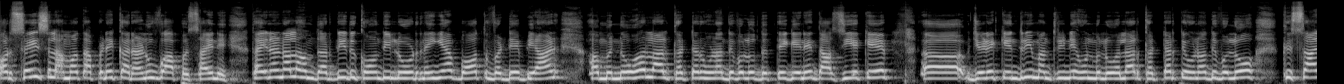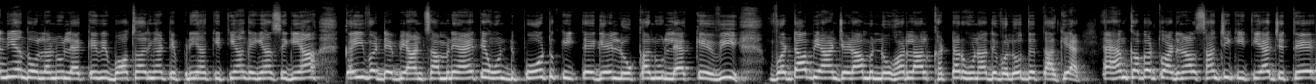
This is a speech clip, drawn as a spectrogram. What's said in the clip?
ਔਰ ਸਹੀ ਸਲਾਮਤ ਆਪਣੇ ਘਰਾਂ ਨੂੰ ਵਾਪਸ ਆਏ ਨੇ। ਤਾਂ ਇਹਨਾਂ ਨਾਲ ਹਮਦਰਦੀ ਦਿਖਾਉਣ ਦੀ ਲੋੜ ਨਹੀਂ ਹੈ। ਬਹੁਤ ਵੱਡੇ ਬਿਆਨ ਮਨੋਹਰ ਲਾਲ ਖੱਟਰ ਉਹਨਾਂ ਦੇ ਵੱਲੋਂ ਦਿੱਤੇ ਗਏ ਨੇ। ਦੱਸ ਦਈਏ ਕਿ ਜਿਹੜੇ ਕੇਂਦਰੀ ਮੰਤਰੀ ਨੇ ਹੁਣ ਮਨੋਹਰ ਲਾਲ ਖੱਟਰ ਤੇ ਉਹਨਾਂ ਦੇ ਵੱਲੋਂ ਕਿਸਾਨੀ ਅੰਦੋਲਨ ਨੂੰ ਲੈ ਕੇ ਵੀ ਬਹੁਤ ਸਾਰੀਆਂ ਟਿੱਪਣੀਆਂ ਕੀਤੀਆਂ ਗਈਆਂ ਸੀਗੀਆਂ। ਕਈ ਵੱਡੇ ਬਿਆਨ ਸਾਹਮਣੇ ਆਏ ਤੇ ਹੁਣ ਡਿਪੋਰਟ ਕੀਤੇ ਗਏ ਲੋਕਾਂ ਨੂੰ ਲੈ ਕੇ ਵੀ ਵੱਡਾ ਬਿਆਨ ਜਿਹੜਾ ਮਨੋਹਰ ਲਾਲ ਖੱਟਰ ਉਹਨਾਂ ਦੇ ਵੱਲੋਂ ਦਿੱਤਾ ਗਿਆ ਹੈ। ਅਹਿਮ ਖਬਰ ਤੁਹਾਡੇ ਨਾਲ ਸਾਂਝੀ ਕੀਤੀ ਹੈ ਜਿੱਥੇ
